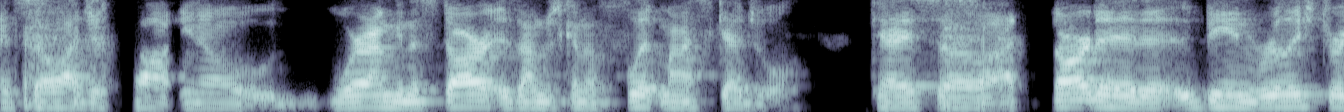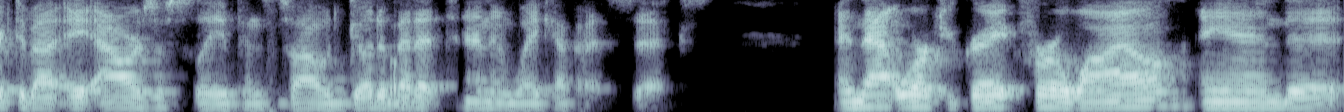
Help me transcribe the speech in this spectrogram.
And so I just thought, you know, where I'm going to start is I'm just going to flip my schedule. Okay, so I started being really strict about eight hours of sleep, and so I would go to bed at ten and wake up at six, and that worked great for a while. And it,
